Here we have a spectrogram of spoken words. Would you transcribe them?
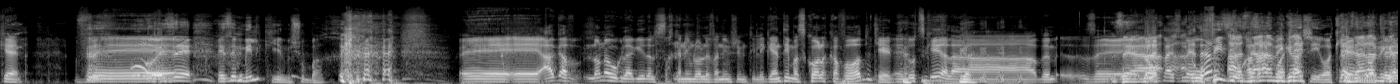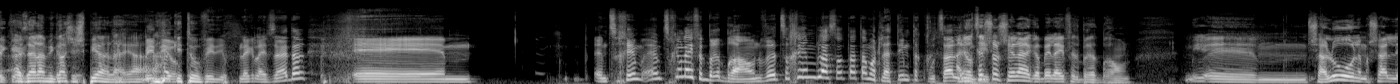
כן. ו... או, איזה- איזה מילקי משובח. אה, אה, אגב, לא נהוג להגיד על שחקנים לא לבנים שהם אינטליגנטים, אז כל הכבוד, כן. אה, לוצקי, על ה... זה Lives הוא. פיזי, הוא חזק, על הוא המגרש. אתלטי, הוא אתלטי. על המגרש- אז על המגרש השפיע עליי, הכיתוב. בדיוק, Lives Matter. אמ, הם צריכים, הם צריכים להעיף את ברד בראון, וצריכים לעשות את ההתאמות, להתאים את הקבוצה אני רוצה. לשאול שאלה לגבי להעיף את ברד בראון. שאלו, למשל,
